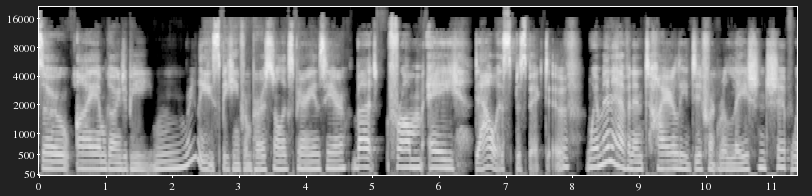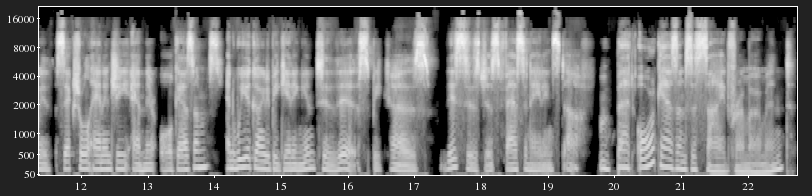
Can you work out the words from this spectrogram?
So I am going to be really speaking from personal experience here, but from a Taoist perspective, women have an entirely different relationship with sexual energy and their orgasms. And we are going to be getting into this because this is just fascinating stuff. But orgasms aside for a moment,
